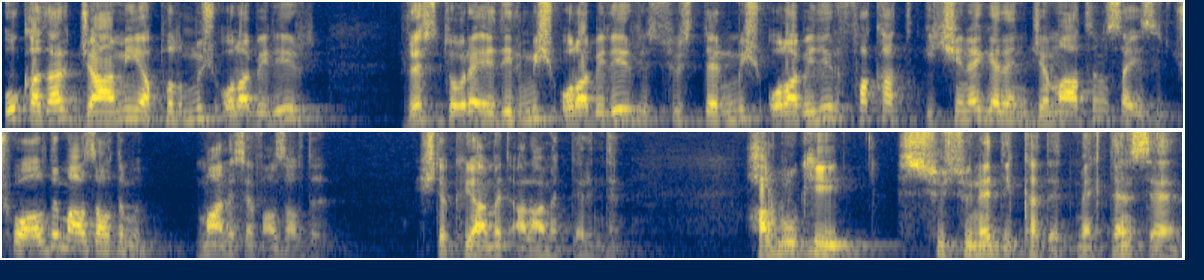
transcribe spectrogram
o kadar cami yapılmış olabilir, restore edilmiş olabilir, süslenmiş olabilir fakat içine gelen cemaatin sayısı çoğaldı mı azaldı mı? Maalesef azaldı. İşte kıyamet alametlerinden. Halbuki süsüne dikkat etmektense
